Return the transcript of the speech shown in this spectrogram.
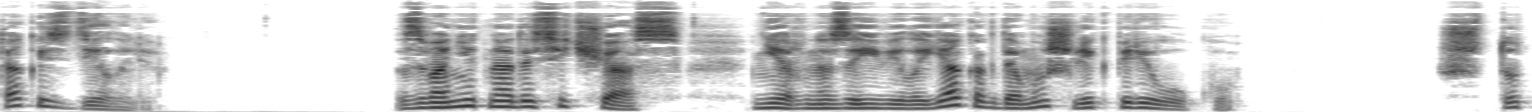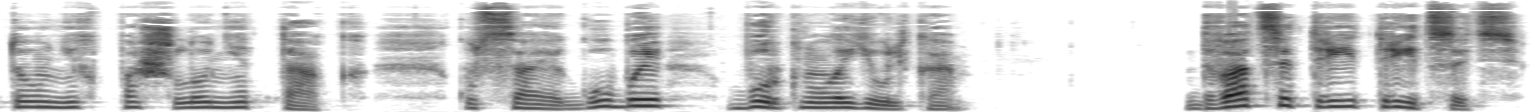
Так и сделали. «Звонить надо сейчас», — нервно заявила я, когда мы шли к переулку. Что-то у них пошло не так. Кусая губы, буркнула Юлька. «Двадцать три тридцать.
